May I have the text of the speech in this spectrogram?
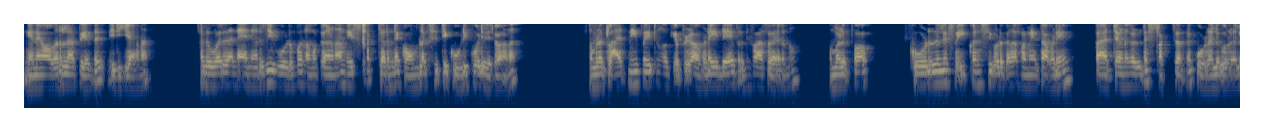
ഇങ്ങനെ ഓവർലാപ്പ് ചെയ്ത് ഇരിക്കുകയാണ്. അതുപോലെ തന്നെ എനർജി കൂടുമ്പോൾ നമുക്ക് കാണാം ഈ സ്ട്രക്ചറിന്റെ കോംപ്ലക്സിറ്റി കൂടിക്കൂടി വരുവാണ്. നമ്മൾ ക്ലാറ്റ്നി പ്ലേറ്റ് നോക്കിയപ്പോഴും അവിടെ ഇതേ പ്രതിഭാസമായിരുന്നു. നമ്മളിപ്പോ കൂടുതൽ ഫ്രീക്വൻസി കൊടുക്കുന്ന സമയത്ത് അവിടെയും പാറ്റേണുകളുടെ സ്ട്രക്ചറിന് കൂടുതൽ കൂടുതൽ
